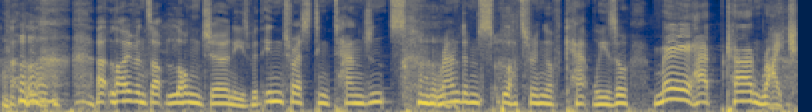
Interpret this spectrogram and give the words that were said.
That, that livens up long journeys with interesting tangents, random spluttering of Catweazle, mayhap turn right,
